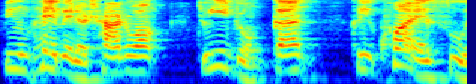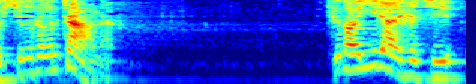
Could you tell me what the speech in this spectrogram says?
并配备着插装，就一种杆可以快速形成栅栏。直到一战时期，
